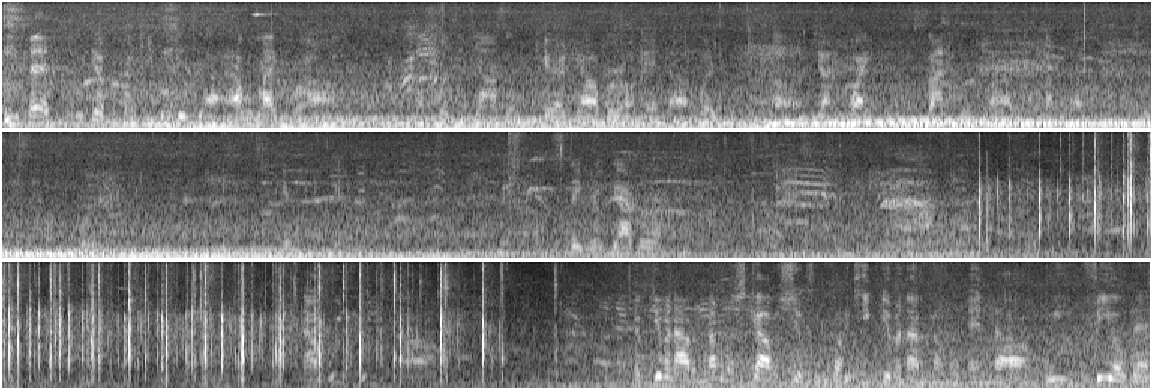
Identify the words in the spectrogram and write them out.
We're definitely going to keep him busy. I, I would like for uh, Quincy Johnson, Karen Yarborough, and uh, what, uh, Johnny White, Sonny, uh. Okay, okay. State Rep Yarborough. Now, we, we um, have given out a number of scholarships, and we're going to keep giving out a number. And uh, we feel that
